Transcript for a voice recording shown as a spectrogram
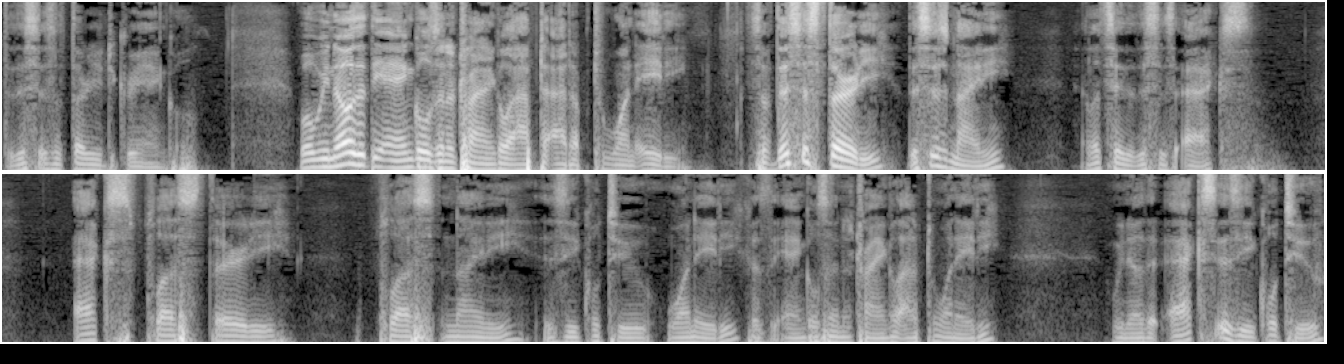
that this is a 30 degree angle, well, we know that the angles in a triangle have to add up to 180. So if this is 30, this is 90, and let's say that this is x. x plus 30 plus 90 is equal to 180 because the angles in a triangle add up to 180. We know that x is equal to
